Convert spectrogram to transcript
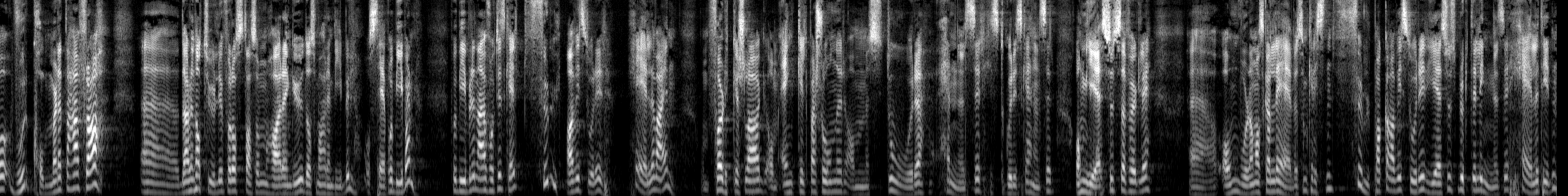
Og hvor kommer dette her fra? Eh, Da er det naturlig for oss da, som har en Gud og som har en bibel, å se på Bibelen. For Bibelen er jo faktisk helt full av historier hele veien. Om folkeslag, om enkeltpersoner, om store hendelser, historiske hendelser. Om Jesus, selvfølgelig. Eh, om hvordan man skal leve som kristen. Fullpakka av historier. Jesus brukte lignelser hele tiden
